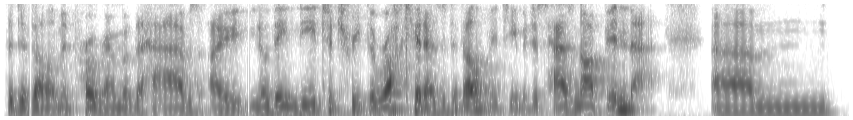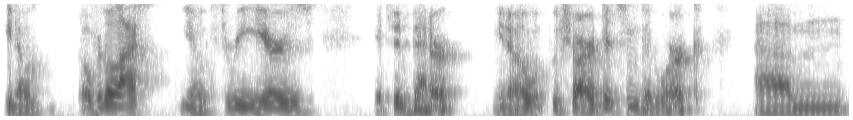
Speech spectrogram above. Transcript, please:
the development program of the Habs. I, you know, they need to treat the Rocket as a development team. It just has not been that. Um, you know, over the last you know three years, it's been better. You know, Bouchard did some good work, um,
